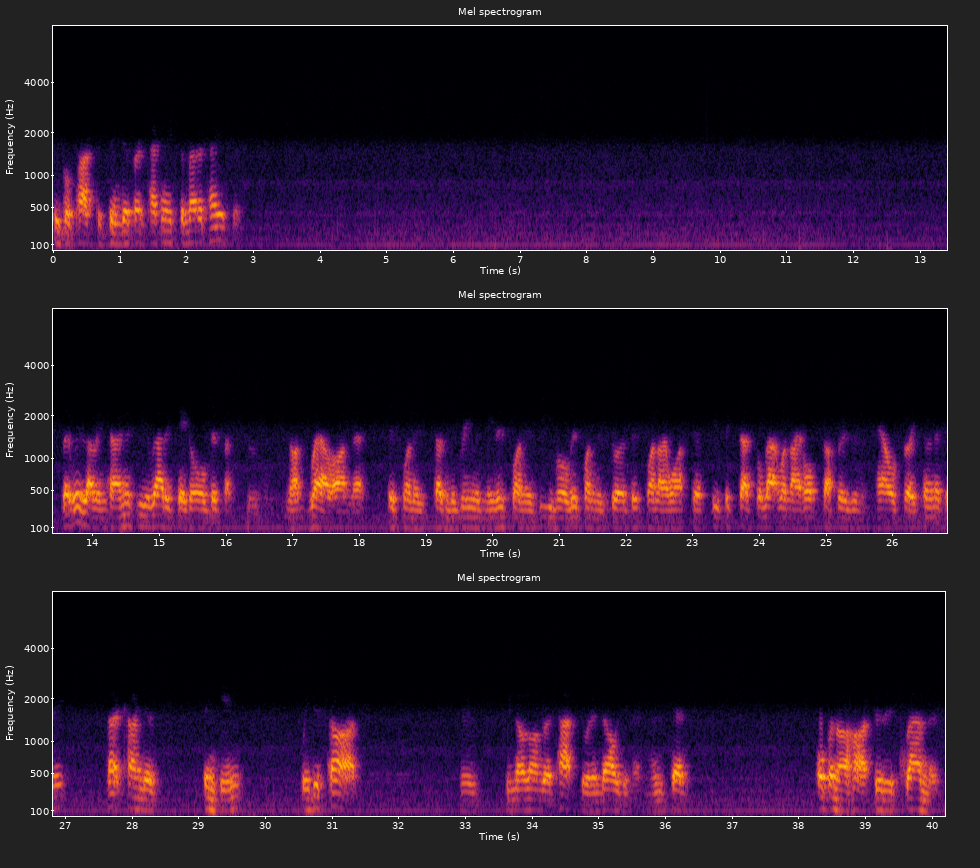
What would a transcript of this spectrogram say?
People practicing different techniques of meditation. With loving kindness, we eradicate all differences, not dwell on that this one is, doesn't agree with me, this one is evil, this one is good, this one I want to be successful, that one I hope suffers in hell for eternity. That kind of thinking we discard. We, we no longer attach to it, indulge in it. Instead, open our heart to this grandness,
